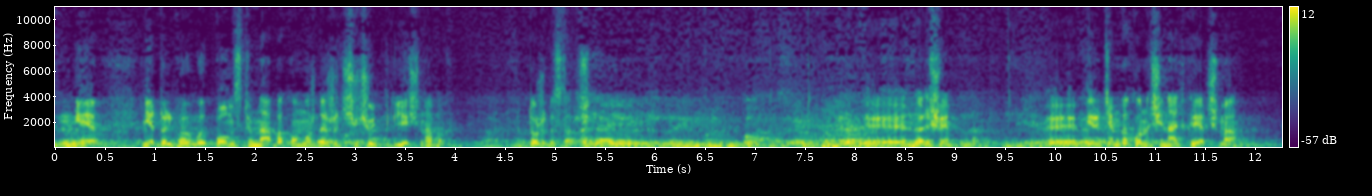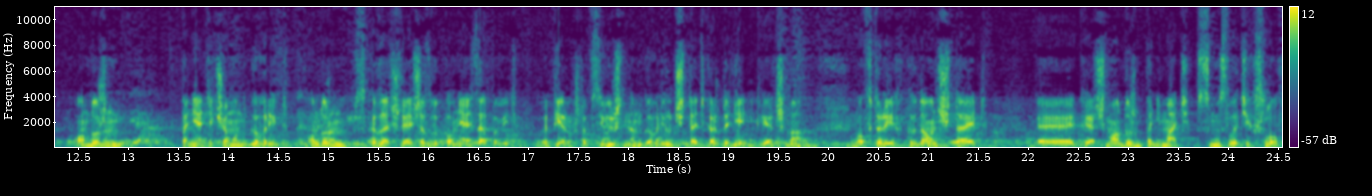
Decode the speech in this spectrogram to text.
не, не только полностью на бок, он может даже чуть-чуть прилечь на бок. Это тоже достаточно. Э, дальше. Э, перед тем, как он начинает криадшма, он должен понять, о чем он говорит. Он должен сказать, что я сейчас выполняю заповедь. Во-первых, что Всевышний нам говорил читать каждый день криадшма. Во-вторых, когда он читает э, криадшма, он должен понимать смысл этих слов.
